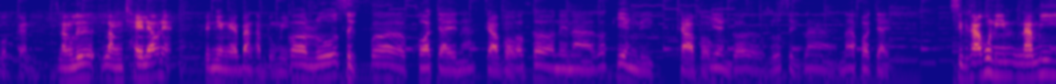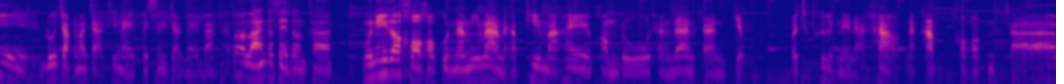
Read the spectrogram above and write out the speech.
บวกกันหลังเลือหลังใช้แล้วเนี่ยเป็นยังไงบ้างครับลุงมี่ก็รู้สึกว่าพอใจนะครับผมแล้วก็ในนาก็เกลี้ยงดีครับผมเกลี้ยงก็รู้สึกน่าน่าพอใจ สินค้าพวกนี้นามี่รู้จักมาจากที่ไหนไปซื้อจากไหนบ้างครับ ก็ร้านเกษตรดอนคารวันนี้ก็ขอขอบคุณนามี่มากนะครับ ที่มาให้ความรู้ทางด้านการเก็บวัชพืชในนาข้าวนะครับ ขอขอบคุณครับ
